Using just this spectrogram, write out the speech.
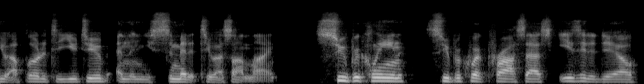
you upload it to youtube and then you submit it to us online super clean super quick process, easy to do.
